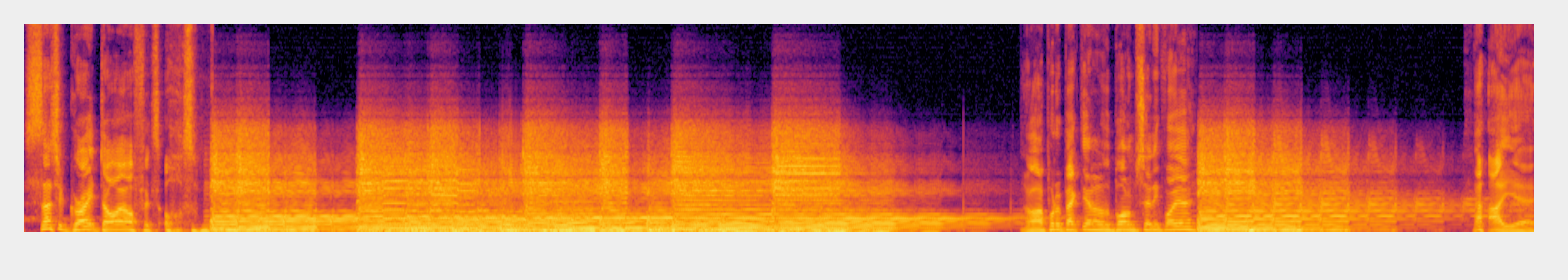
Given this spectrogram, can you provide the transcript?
Such a great die off, it's awesome. All right, put it back down on the bottom setting for you. Ah, yeah.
